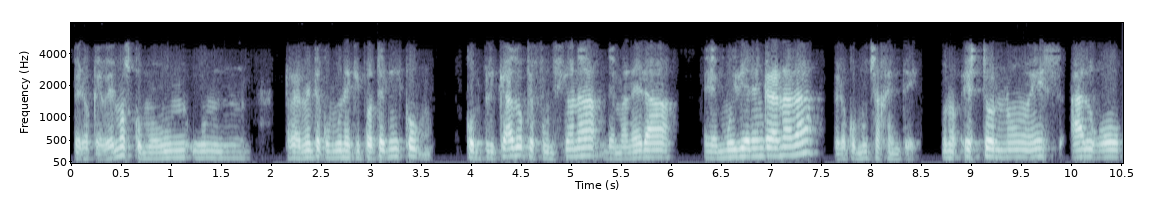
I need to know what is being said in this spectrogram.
pero que vemos como un, un realmente como un equipo técnico complicado que funciona de manera eh, muy bien engranada, pero con mucha gente. Bueno, esto no es algo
